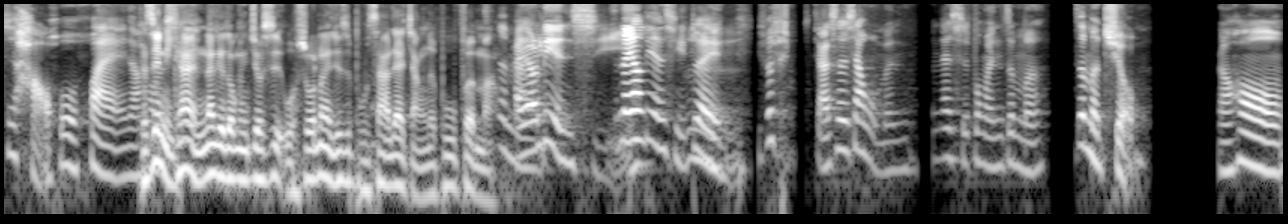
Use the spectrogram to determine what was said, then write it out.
是好或坏。然后可是你看那个东西，就是我说那个就是菩萨在讲的部分嘛，还要练习，那要练习。对，你说假设像我们在师傅门这么这么久，然后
